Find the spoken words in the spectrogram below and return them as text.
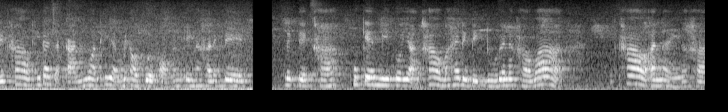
ล็ดข้าวที่ได้จากการนวดที่ยังไม่เอาเปลือกออกนั่นเองนะคะเด็กๆเด็กๆ คะครูเกมมีตัวอย่างข้าวมาให้เด็กๆ ดูด้วยนะคะว่า ข้าวอันไหนนะคะ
